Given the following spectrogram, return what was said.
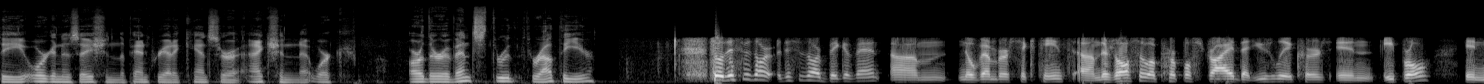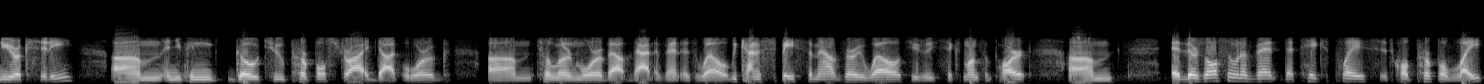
the organization, the Pancreatic Cancer Action Network, are there events through throughout the year? So this is our this is our big event, um, November sixteenth. Um, there's also a Purple Stride that usually occurs in April in New York City, um, and you can go to purplestride.org um, to learn more about that event as well. We kind of space them out very well. It's usually six months apart. Um, and there's also an event that takes place. It's called Purple Light.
